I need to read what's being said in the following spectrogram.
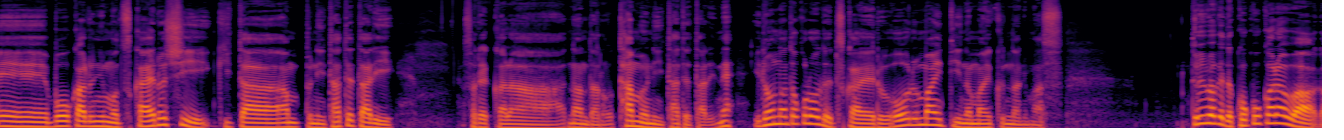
えー、ボーカルにも使えるしギターアンプに立てたりそれからなんだろうタムに立てたりね。いろんなところで使えるオールマイティなマイクになります。というわけでここからは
